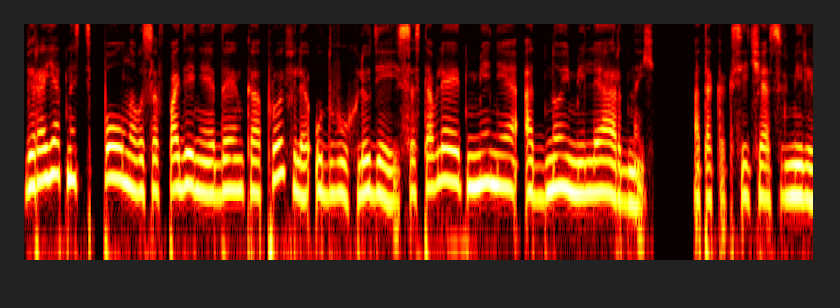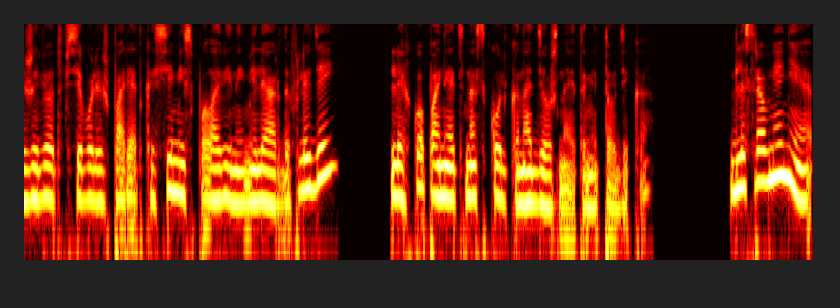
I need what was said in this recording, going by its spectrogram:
Вероятность полного совпадения ДНК-профиля у двух людей составляет менее одной миллиардной, а так как сейчас в мире живет всего лишь порядка 7,5 миллиардов людей, легко понять, насколько надежна эта методика. Для сравнения,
